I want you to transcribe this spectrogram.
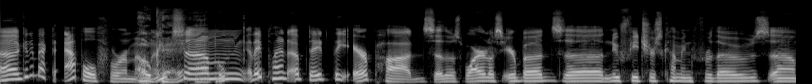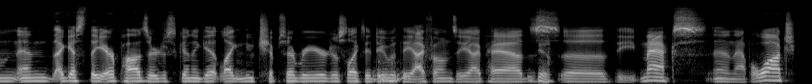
Uh, getting back to Apple for a moment, Okay, um, they plan to update the AirPods, uh, those wireless earbuds. Uh, new features coming for those, um, and I guess the AirPods are just going to get like new chips every year, just like they do with the iPhones, the iPads, uh, the Macs, and Apple Watch.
